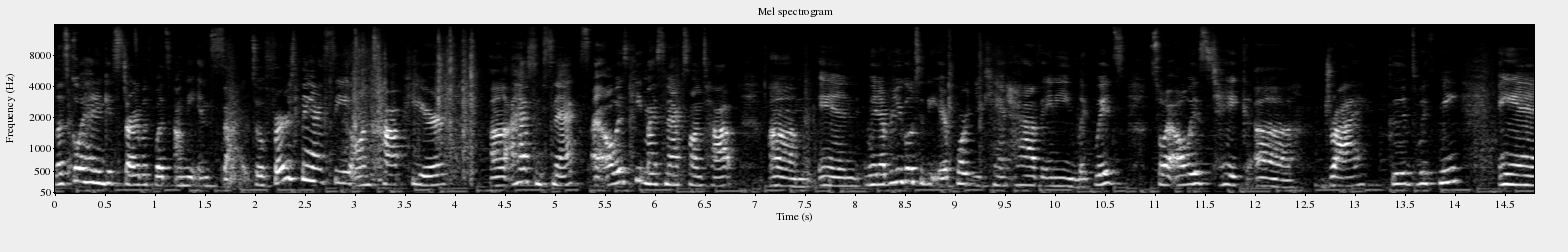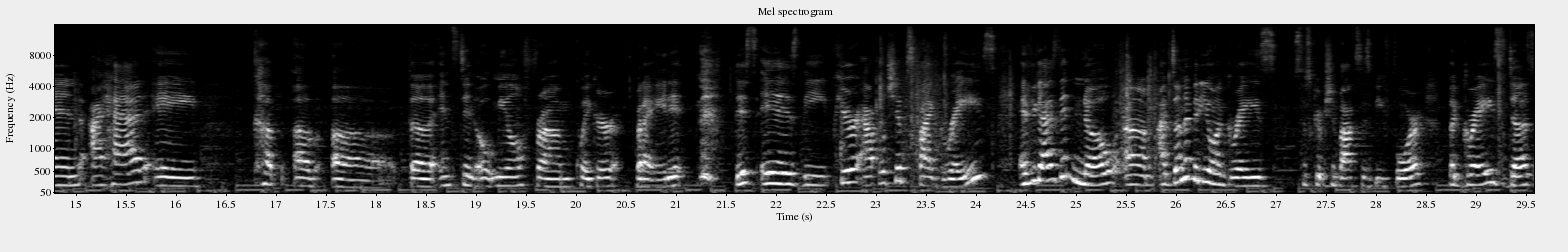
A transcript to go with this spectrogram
Let's go ahead and get started with what's on the inside. So first thing I see on top here uh, I have some snacks. I always keep my snacks on top. Um, and whenever you go to the airport, you can't have any liquids. So I always take uh, dry goods with me. And I had a cup of uh, the instant oatmeal from Quaker, but I ate it. this is the Pure Apple Chips by. And if you guys didn't know, um, I've done a video on Graze subscription boxes before, but Graze does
